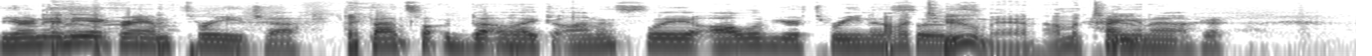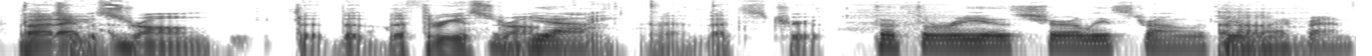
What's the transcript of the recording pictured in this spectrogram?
You're an Enneagram three, Jeff. That's that, like honestly, all of your threeness. I'm a two, man. I'm a two. Hanging out here. But I have a strong. The, the the three is strong yeah. with me. Uh, that's true. The three is surely strong with you, um, my friend.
